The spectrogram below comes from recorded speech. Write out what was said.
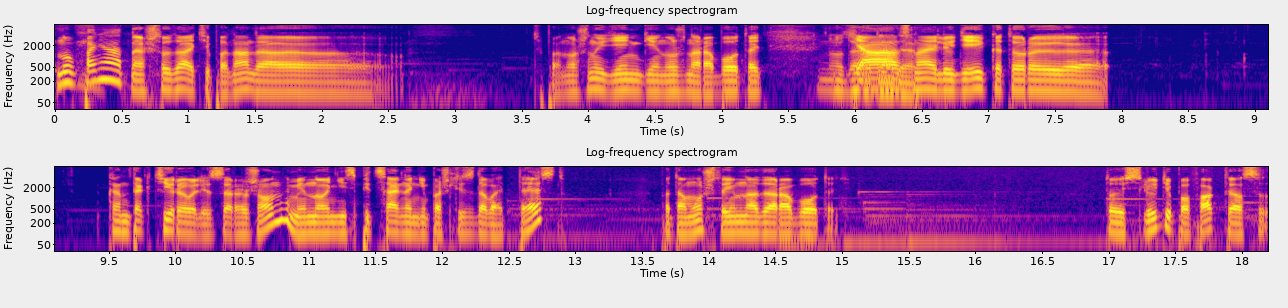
Ну, понятно, что да, типа, надо... Типа, нужны деньги, нужно работать. Ну, да, я да, знаю да. людей, которые контактировали с зараженными, но они специально не пошли сдавать тест, потому что им надо работать. То есть люди по факту ос-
